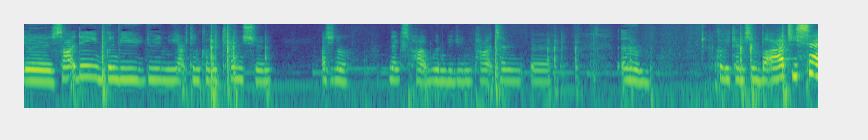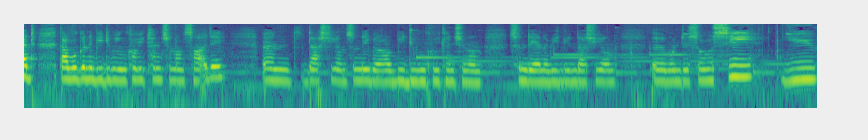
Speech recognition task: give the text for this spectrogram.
Uh, Saturday, we're gonna be doing reacting cover Kenshin. Actually, no. Next part, we're gonna be doing part ten. Uh, um, Kenshin. But I actually said that we're gonna be doing Cover Kenshin on Saturday and Dashi on Sunday. But I'll be doing Cover Kenshin on Sunday and I'll be doing Dashi on uh, Monday. So we'll see you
